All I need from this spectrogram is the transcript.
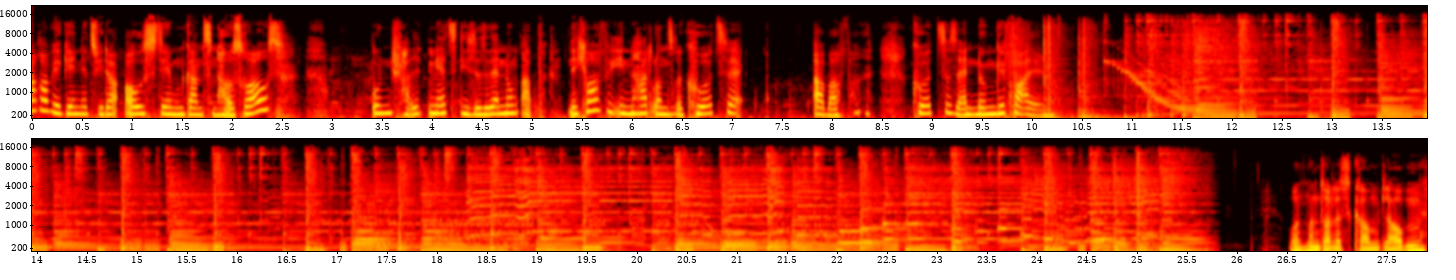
Hörer, wir gehen jetzt wieder aus dem ganzen Haus raus und schalten jetzt diese Sendung ab. Ich hoffe, Ihnen hat unsere kurze, aber kurze Sendung gefallen. Und man soll es kaum glauben,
